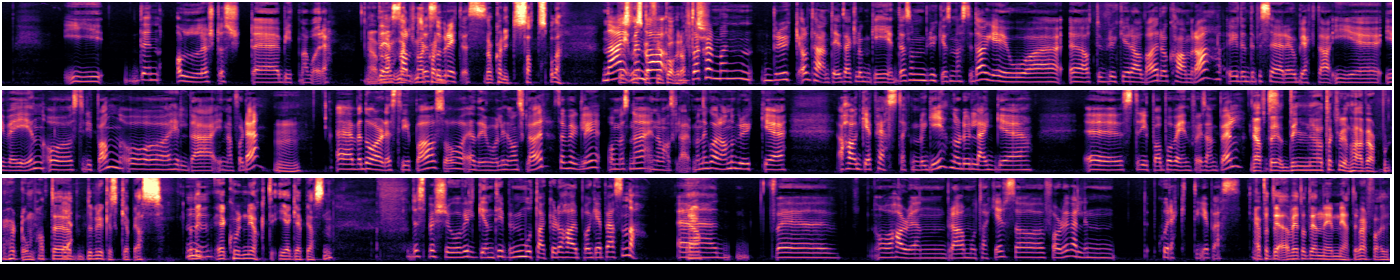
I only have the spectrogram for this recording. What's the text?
i den aller største biten av året. Ja, det de- saltes de- de kan- og brøytes. De kan ikke satse på det. Nei, hvis det men skal da, funke overalt. da kan man bruke alternativ teknologi. Det som brukes mest i dag, er jo eh, at du bruker radar og kamera. Identifiserer objekter i, i veien og stripene, og holder deg innafor det. Mm. Eh, ved dårlige striper så er det jo litt vanskeligere, selvfølgelig. Og med snø enda vanskeligere. Men det går an å bruke eh, ha GPS-teknologi når du legger eh, striper på veien, f.eks. Ja, for det, den teknologien har jeg hørt om, at det, Ja. det brukes GPS. Den, er, nøyaktig er GPS-en? Det spørs jo hvilken type mottaker du har på GPS-en, da. Eh, Ja. for, og har du en bra mottaker, så får du veldig korrekt GPS. Ja, jeg vet at det er ned i meter, i hvert fall.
